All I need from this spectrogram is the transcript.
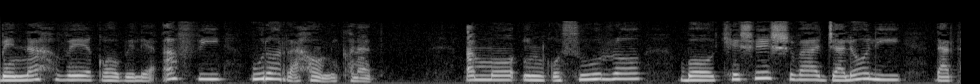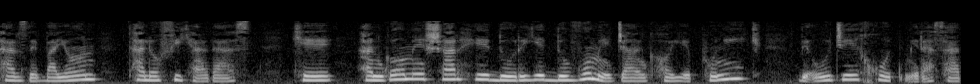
به نحو قابل عفوی او را رها می کند اما این قصور را با کشش و جلالی در طرز بیان تلافی کرده است که هنگام شرح دوره دوم جنگ های پونیک به اوج خود می رسد.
